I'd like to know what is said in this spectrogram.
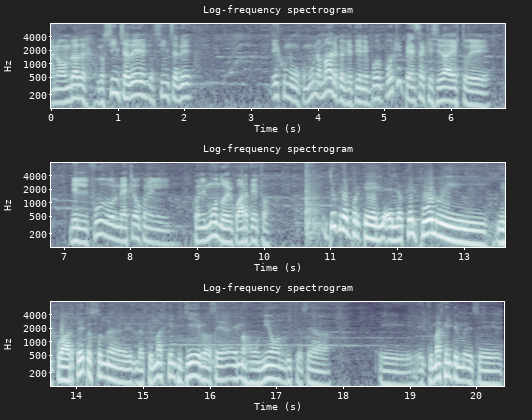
a nombrar los hinchas de, los hinchas de. Es como, como una marca que tiene. ¿Por, por qué pensás que se da esto de, del fútbol mezclado con el, con el mundo del cuarteto? Yo creo porque el- lo que el fútbol y, y el cuarteto son la que más gente lleva, o sea, hay más unión, ¿viste? O sea, eh, el que más gente se,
